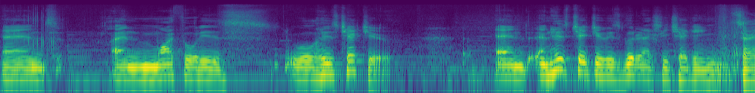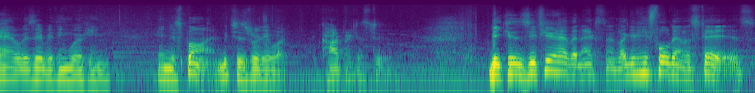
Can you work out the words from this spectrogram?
And and my thought is, well, who's checked you? And, and who's checked you who's good at actually checking, so how is everything working in your spine, which is really what chiropractors do. Because if you have an accident, like if you fall down the stairs,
